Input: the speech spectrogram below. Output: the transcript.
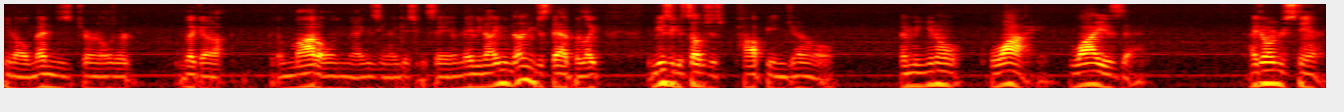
you know, men's journals or like a like a modeling magazine, I guess you could say, or maybe not even not even just that, but like the music itself is just poppy in general. I mean, you know, why? Why is that? I don't understand.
